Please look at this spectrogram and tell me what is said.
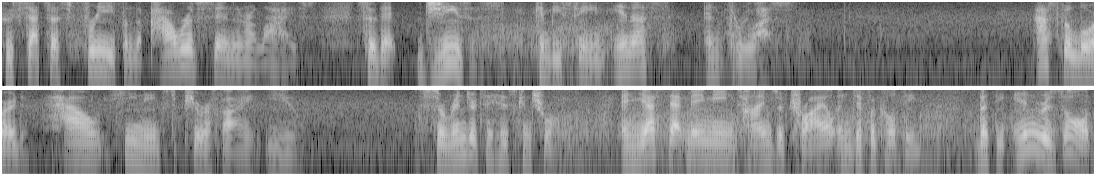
who sets us free from the power of sin in our lives so that Jesus can be seen in us and through us. Ask the Lord how He needs to purify you. Surrender to His control. And yes, that may mean times of trial and difficulty, but the end result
